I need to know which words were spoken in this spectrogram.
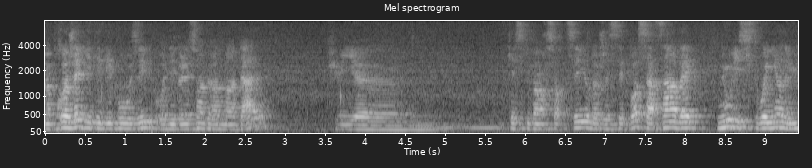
un projet qui a été déposé pour une évaluation environnementale. Puis, euh, qu'est-ce qui va en ressortir, je ne sais pas. Ça semble être, nous les citoyens, on a eu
